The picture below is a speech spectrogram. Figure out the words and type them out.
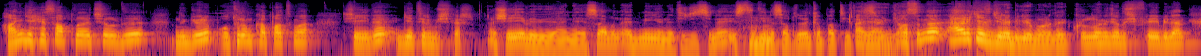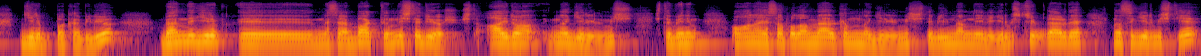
Hangi hesapla açıldığını görüp oturum kapatma şeyi de getirmişler. Ha, şeye veriyor yani hesabın admin yöneticisine istediğin hesapları kapat Ha, yetkisi yani aslında herkes girebiliyor bu arada. Kullanıcı adı şifreyi bilen girip bakabiliyor. Ben de girip e, mesela baktığımda işte diyor işte Aydoğan'a girilmiş. İşte benim o ana hesap olan Welcome'la girilmiş. işte bilmem neyle girmiş. Kimlerde nasıl girmiş diye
